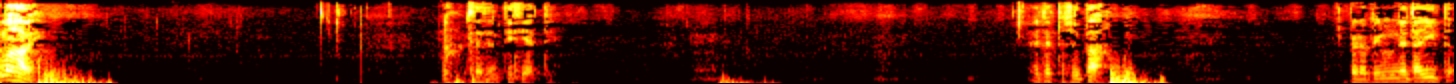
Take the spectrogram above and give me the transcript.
Vamos a ver. No, el 67. Este está supado. Pero tiene un detallito.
